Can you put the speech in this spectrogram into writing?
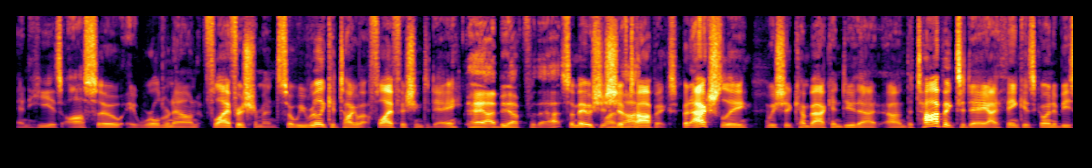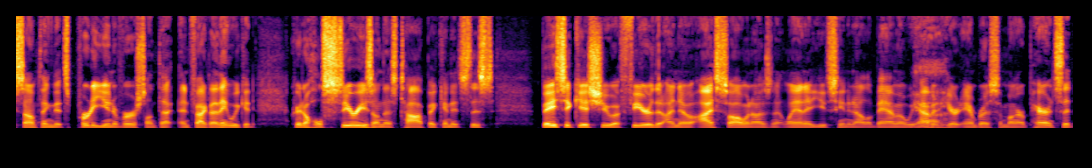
and he is also a world renowned fly fisherman. So, we really could talk about fly fishing today. Hey, I'd be up for that. So, maybe we should Why shift not? topics. But actually, we should come back and do that. Um, the topic today, I think, is going to be something that's pretty universal. In, th- in fact, I think we could create a whole series on this topic, and it's this basic issue of fear that I know I saw when I was in Atlanta. You've seen in Alabama. We have it here at Ambrose among our parents that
